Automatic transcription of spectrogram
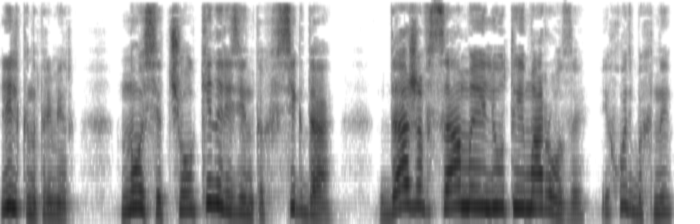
Лилька, например, носит чулки на резинках всегда, даже в самые лютые морозы, и хоть бы хны.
